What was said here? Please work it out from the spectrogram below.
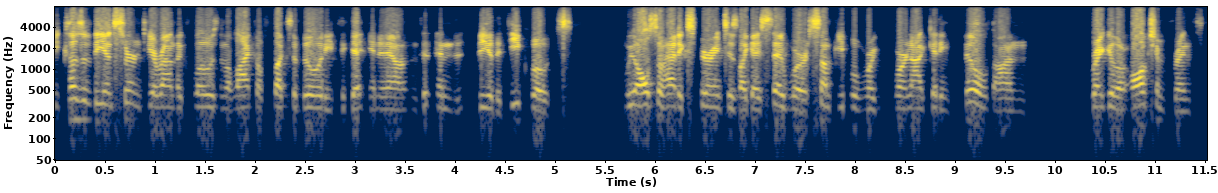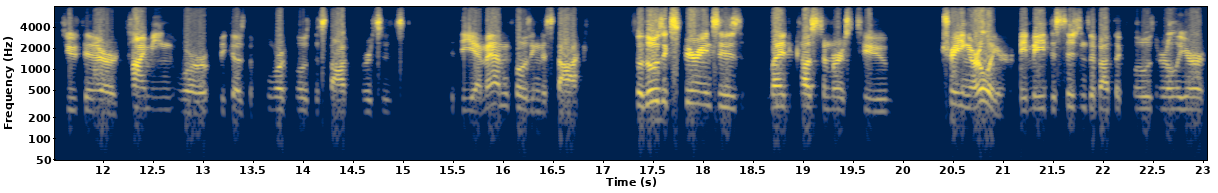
because of the uncertainty around the close and the lack of flexibility to get in and out and, and via the D quotes. We also had experiences, like I said, where some people were, were not getting filled on regular auction prints due to their timing or because the floor closed the stock versus the DMM closing the stock. So those experiences led customers to trading earlier. They made decisions about the close earlier.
